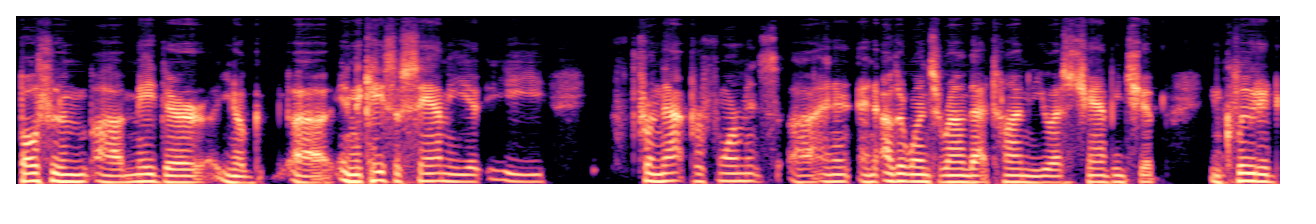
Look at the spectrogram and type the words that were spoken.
both of them uh, made their, you know, uh, in the case of Sam, he, he from that performance uh, and, and other ones around that time, the U.S. Championship included,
